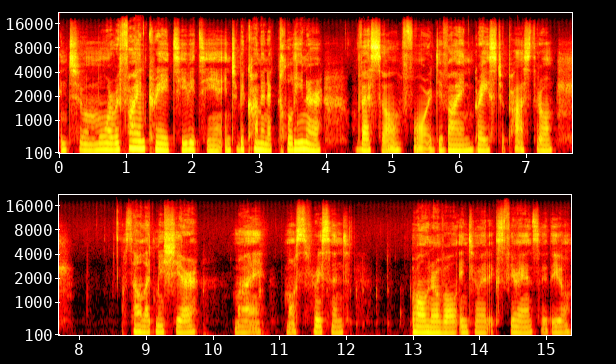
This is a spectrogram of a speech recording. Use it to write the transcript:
into more refined creativity, into becoming a cleaner vessel for divine grace to pass through. So let me share my most recent vulnerable, intimate experience with you.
